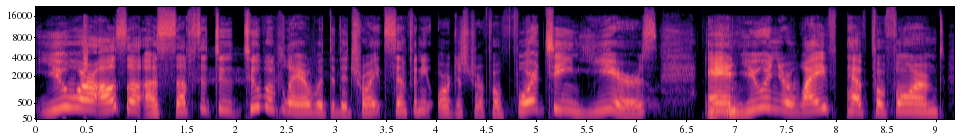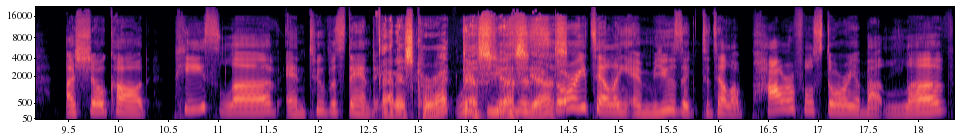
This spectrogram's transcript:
you were also a substitute tuba player with the Detroit Symphony Orchestra for 14 years, mm-hmm. and you and your wife have performed a show called Peace, Love, and Tuba Standing. That is correct. Yes, yes, yes. Storytelling and music to tell a powerful story about love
